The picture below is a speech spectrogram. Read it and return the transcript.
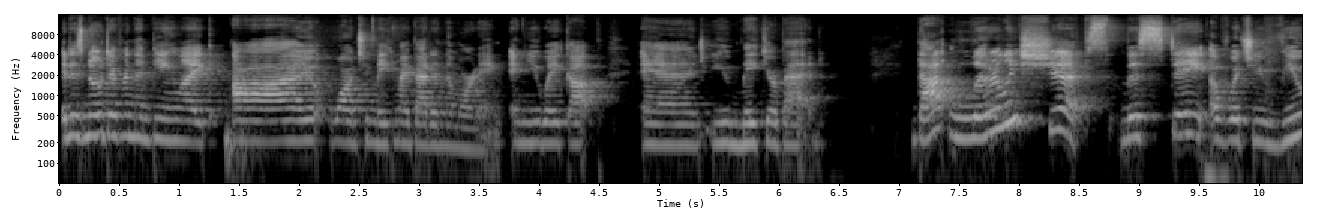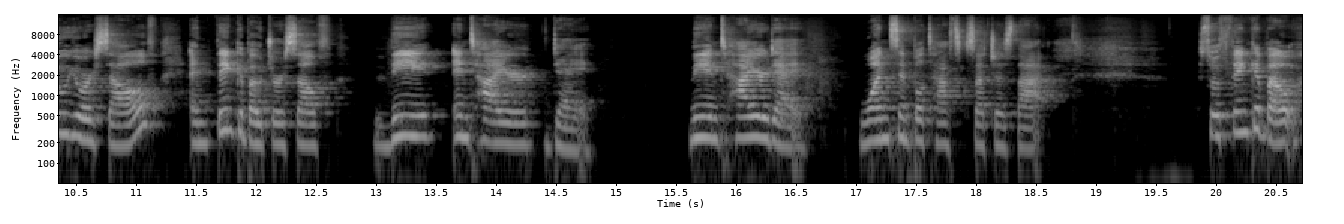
It is no different than being like, I want to make my bed in the morning, and you wake up and you make your bed. That literally shifts the state of which you view yourself and think about yourself the entire day. The entire day. One simple task such as that. So think about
